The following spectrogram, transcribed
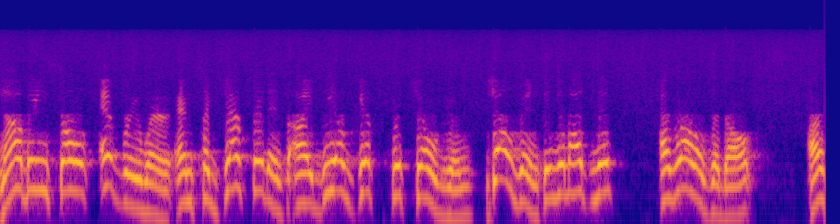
Now being sold everywhere and suggested as ideal gifts for children. Children, can you imagine this? As well as adults, are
